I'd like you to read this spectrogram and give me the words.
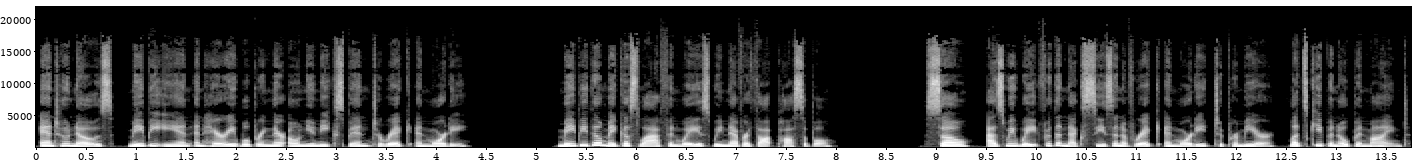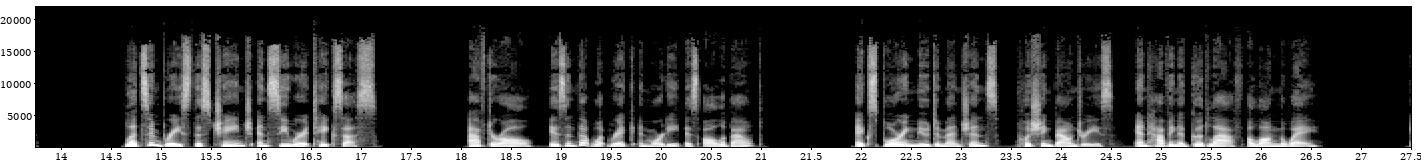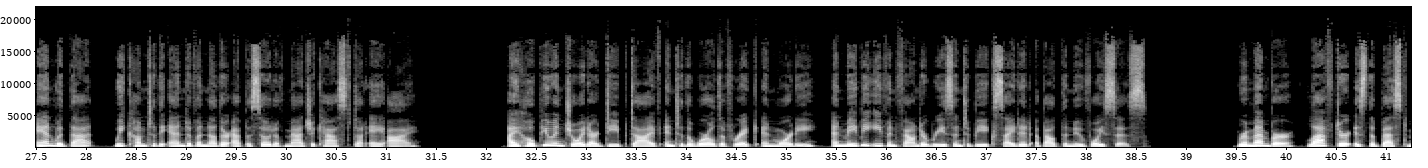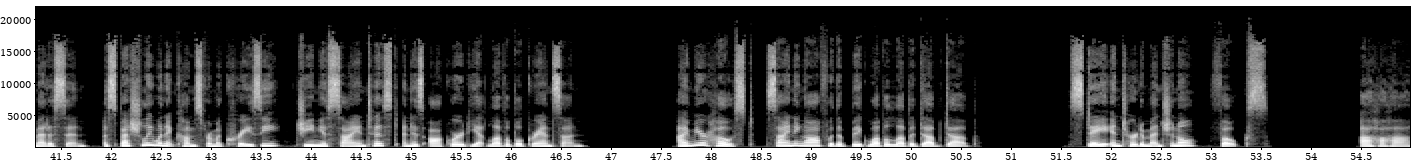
And who knows, maybe Ian and Harry will bring their own unique spin to Rick and Morty. Maybe they'll make us laugh in ways we never thought possible. So, as we wait for the next season of Rick and Morty to premiere, let's keep an open mind. Let's embrace this change and see where it takes us. After all, isn't that what Rick and Morty is all about? Exploring new dimensions, pushing boundaries, and having a good laugh along the way. And with that, we come to the end of another episode of Magicast.ai. I hope you enjoyed our deep dive into the world of Rick and Morty, and maybe even found a reason to be excited about the new voices. Remember, laughter is the best medicine, especially when it comes from a crazy, genius scientist and his awkward yet lovable grandson. I'm your host, signing off with a big wubba lubba dub dub. Stay interdimensional, folks. Ahaha.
